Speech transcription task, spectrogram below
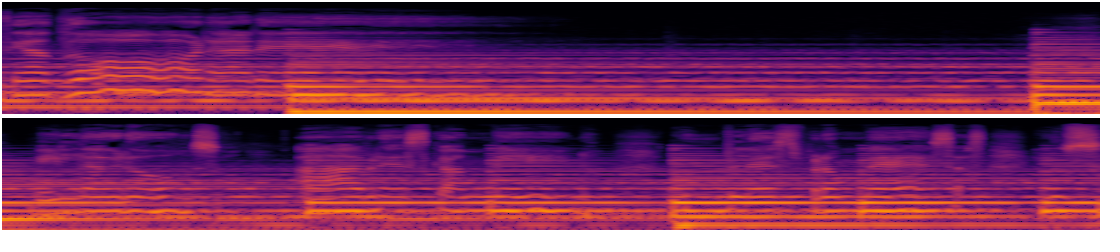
te adoraré. Milagroso, abres camino, cumples promesas, luz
